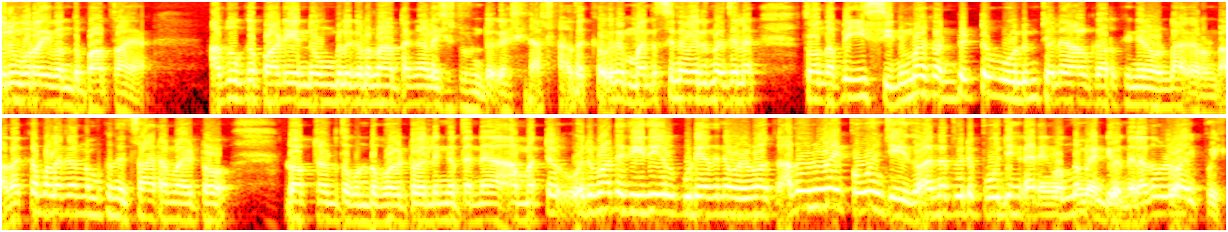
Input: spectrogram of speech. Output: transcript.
ഒരു മുറൈ വന്ന് പാത്തായ. അതൊക്കെ പാടി എന്റെ മുമ്പിൽ കിടന്ന് ആട്ടം കാണിച്ചിട്ടുണ്ട്. അതൊക്കെ ഒരു മനസ്സിന് വരുന്ന ചില തോന്നുന്നു അപ്പൊ ഈ സിനിമ കണ്ടിട്ട് പോലും ചില ആൾക്കാർക്ക് ഇങ്ങനെ ഉണ്ടാകാറുണ്ട്. അതൊക്കെ വളരെ നമുക്ക് നിസ്സാരമായിട്ടോ ഡോക്ടറെ അടുത്ത് കൊണ്ടുപോയിട്ടോ അല്ലെങ്കിൽ തന്നെ മറ്റ് ഒരുപാട് രീതികൾ കൂടി അതിനെ ഒഴിവാക്കുക അത് ഒഴിവായി പോവുകയും ചെയ്തു. അതിനകത്ത് ഒരു പൂജ കാര്യങ്ങളൊന്നും വേണ്ടി വന്നില്ല. അത് ഒഴിവായി പോയി.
